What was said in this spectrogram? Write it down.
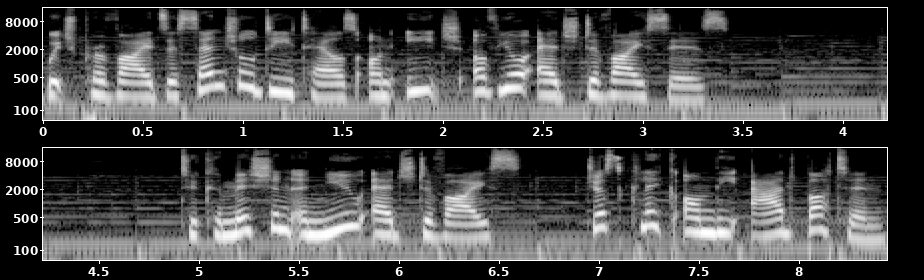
which provides essential details on each of your Edge devices. To commission a new Edge device, just click on the Add button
